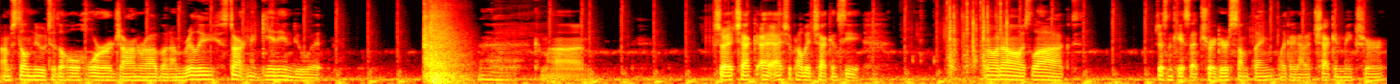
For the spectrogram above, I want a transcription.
I'm still new to the whole horror genre, but I'm really starting to get into it. Come on. Should I check? I, I should probably check and see. Oh no, it's locked. Just in case that triggers something. Like I gotta check and make sure.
